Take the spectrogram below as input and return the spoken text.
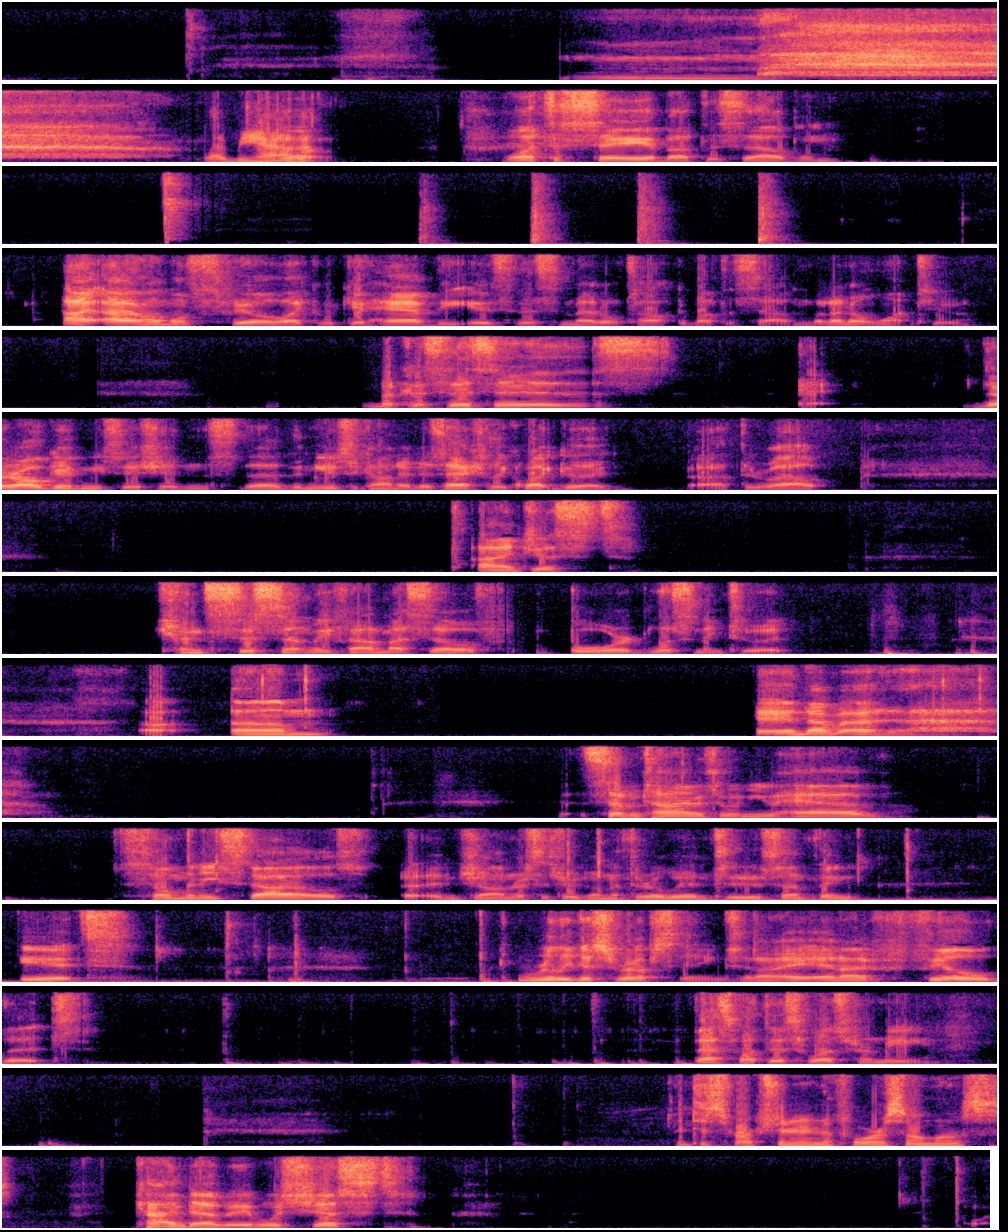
Hmm. Let me have what, it. what to say about this album? I, I almost feel like we could have the Is This Metal talk about this album, but I don't want to. Because this is. They're all good musicians. The, the music on it is actually quite good uh, throughout. I just consistently found myself bored listening to it. Uh, um, and I'm I, sometimes when you have so many styles uh, and genres that you're going to throw into something, it really disrupts things, and I and I feel that that's what this was for me. A disruption in the force almost. Kind of. It was just.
